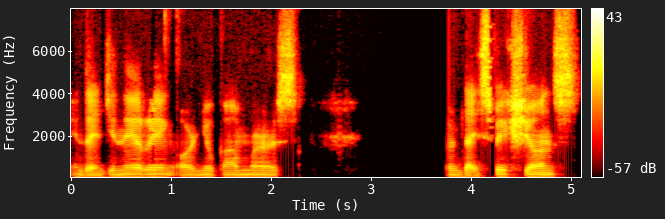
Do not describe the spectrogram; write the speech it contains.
in the engineering or newcomers for the inspections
